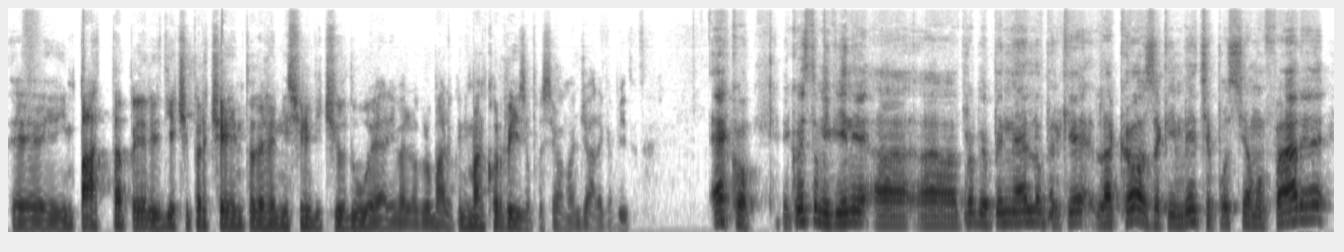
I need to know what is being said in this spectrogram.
eh, impatta per il 10% delle emissioni di CO2 a livello globale, quindi manco il riso possiamo mangiare, capito? Ecco, e questo mi viene a, a proprio pennello perché la cosa che invece possiamo fare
